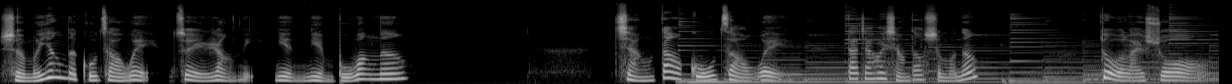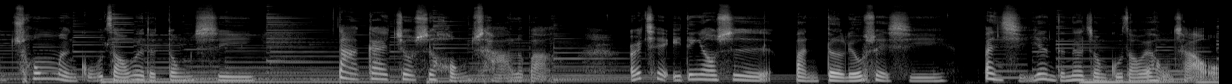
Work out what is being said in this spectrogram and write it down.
什么样的古早味最让你念念不忘呢？讲到古早味，大家会想到什么呢？对我来说，充满古早味的东西。大概就是红茶了吧，而且一定要是板的流水席办喜宴的那种古早味红茶哦。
